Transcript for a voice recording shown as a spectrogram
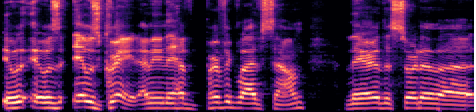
It was. It was. It was great. I mean, they have perfect live sound. They're the sort of uh,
